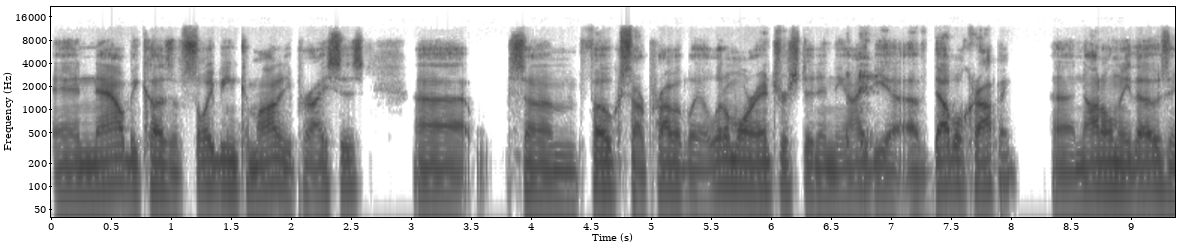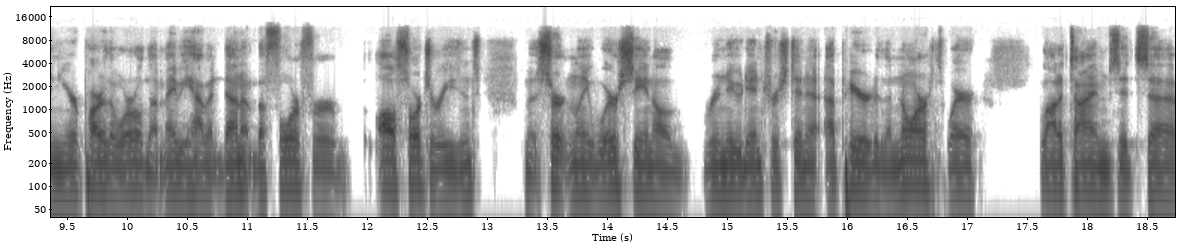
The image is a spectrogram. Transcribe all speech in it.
And now, because of soybean commodity prices, uh, some folks are probably a little more interested in the idea of double cropping. Uh, not only those in your part of the world that maybe haven't done it before for all sorts of reasons, but certainly we're seeing a renewed interest in it up here to the north, where a lot of times it's uh,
